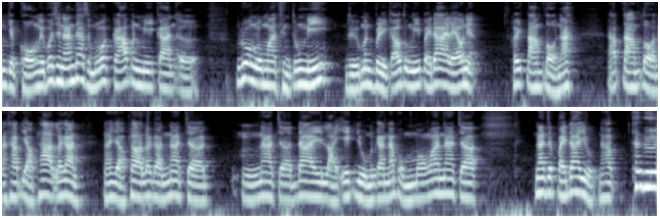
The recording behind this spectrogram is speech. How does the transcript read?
นเก็บของเลยเพราะฉะนั้นถ้าสมมุติว่ากราฟมันมีการเออร่วงลงมาถึงตรงนี้ หรือมันเบรกเอาตรงนี้ไปได้แล้วเนี่ยเฮ้ยตามต่อนะ นะครับตามต่อนะครับอย่าพลาดแล้วกันนะอย่าพลาดแล้วกันน่าจะน่าจะได้หลาย X อยู่เหมือนกันนะผมมองว่าน่าจะน่าจะไปได้อยู่นะครับถ้าคือ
